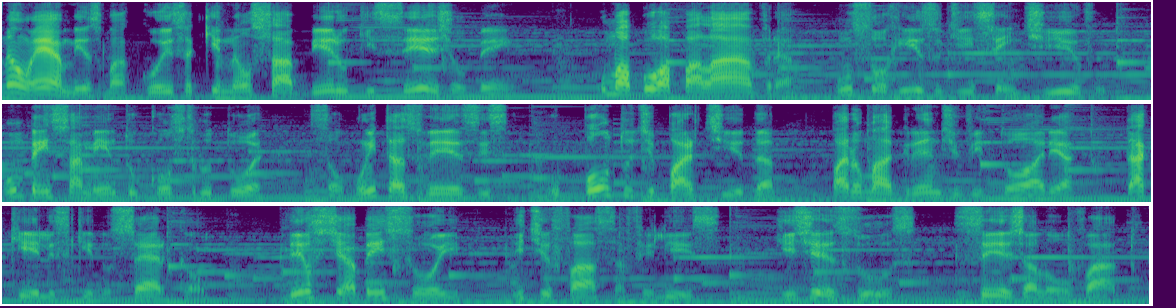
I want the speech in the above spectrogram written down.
não é a mesma coisa que não saber o que seja o bem. Uma boa palavra, um sorriso de incentivo, um pensamento construtor são muitas vezes o ponto de partida para uma grande vitória daqueles que nos cercam. Deus te abençoe e te faça feliz. Que Jesus seja louvado.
